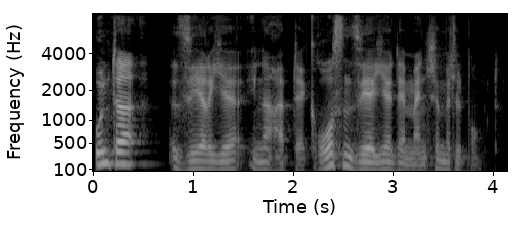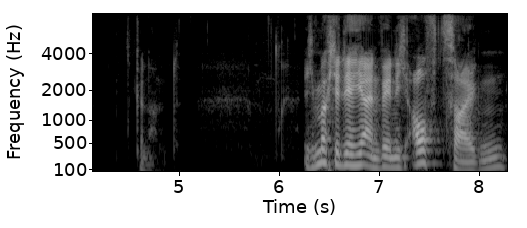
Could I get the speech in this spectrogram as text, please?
Unterserie innerhalb der großen Serie Der Mensch im Mittelpunkt genannt. Ich möchte dir hier ein wenig aufzeigen,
